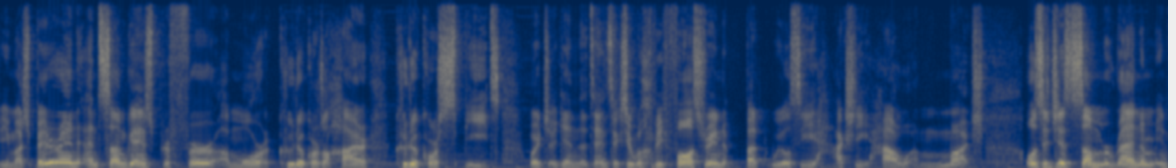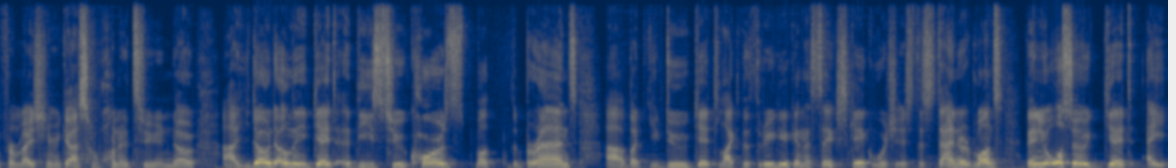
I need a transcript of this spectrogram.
be much better in, and some games prefer a more CUDA cores or higher CUDA core speeds, which again the 1060 will be faster in, but we'll see actually how much. Also, just some random information you guys wanted to know. Uh, you don't only get these two cores, but the brands, uh, but you do get like the 3 gig and the 6 gig, which is the standard ones. Then you also get a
